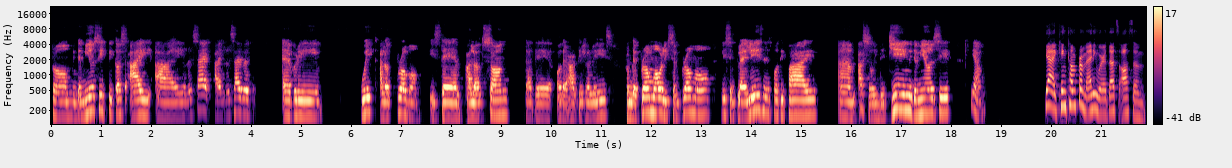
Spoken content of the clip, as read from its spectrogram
from the music because I I recite I recite every week a lot promo is the a lot song that the other artists release from the promo, listen promo, listen playlist in Spotify, um, also in the gym, the music. Yeah. Yeah, it can come from anywhere. That's awesome.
